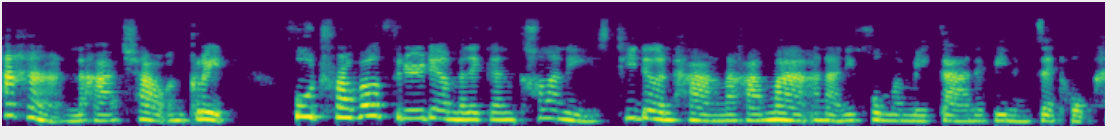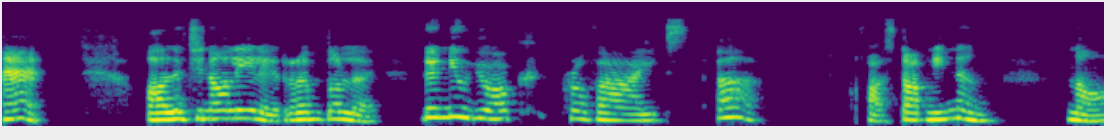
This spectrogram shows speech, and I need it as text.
ทหารนะคะ ชาวอังกฤษ who traveled through the American colonies ที่เดินทางนะคะ มาอาณานิคมอเมริกาในปี 1765 originally เลยเริ่มต้นเลย the New York provides เออขอ stop นิดนึง เนาะ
